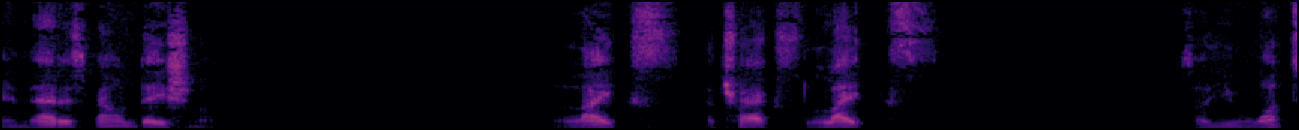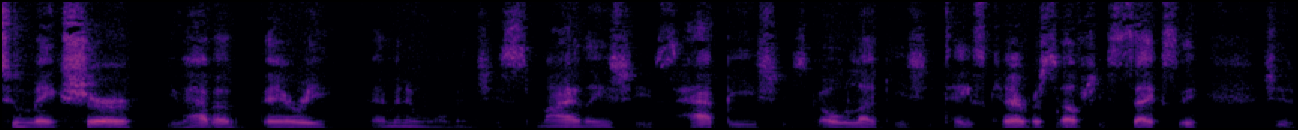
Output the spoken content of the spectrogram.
And that is foundational. Likes attracts likes. So you want to make sure you have a very feminine woman. She's smiley, she's happy, she's go lucky, she takes care of herself, she's sexy, she's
